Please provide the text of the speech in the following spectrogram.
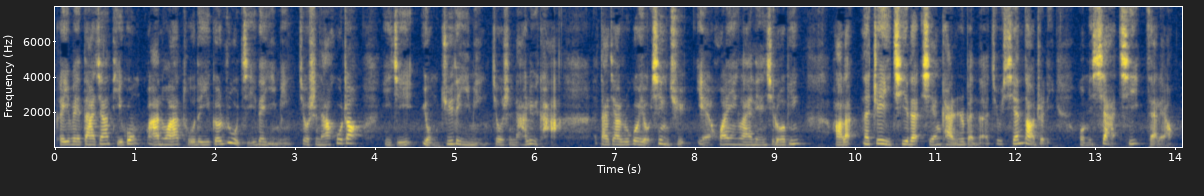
可以为大家提供瓦努阿图的一个入籍的移民，就是拿护照；以及永居的移民，就是拿绿卡。大家如果有兴趣，也欢迎来联系罗宾。好了，那这一期的闲侃日本呢，就先到这里，我们下期再聊。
